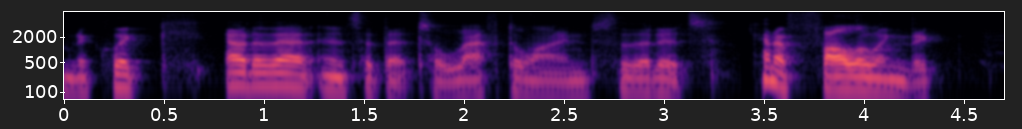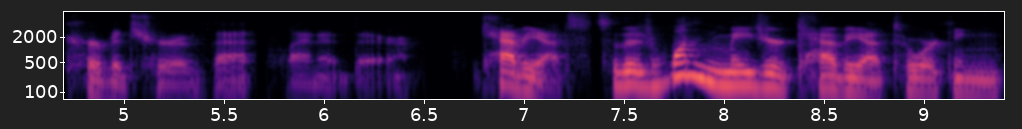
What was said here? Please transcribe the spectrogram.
I'm going to click out of that and set that to left aligned so that it's kind of following the curvature of that planet there. Caveats. So there's one major caveat to working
